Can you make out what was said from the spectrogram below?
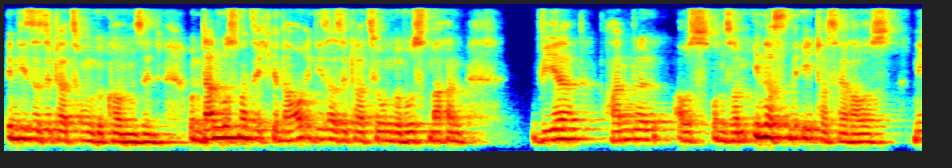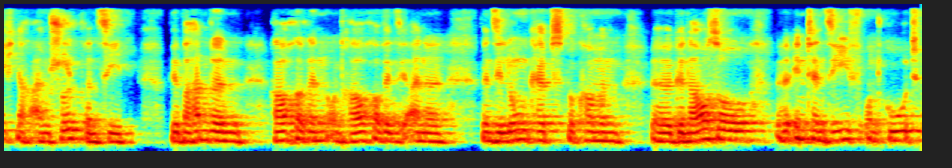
in diese Situation gekommen sind. Und dann muss man sich genau in dieser Situation bewusst machen, wir handeln aus unserem innersten Ethos heraus nicht nach einem Schuldprinzip. Wir behandeln Raucherinnen und Raucher, wenn sie eine, wenn sie Lungenkrebs bekommen, äh, genauso äh, intensiv und gut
